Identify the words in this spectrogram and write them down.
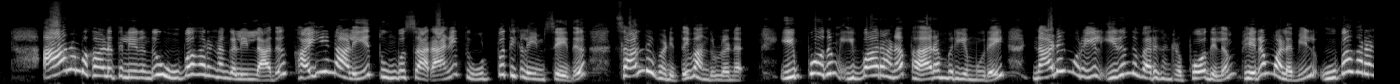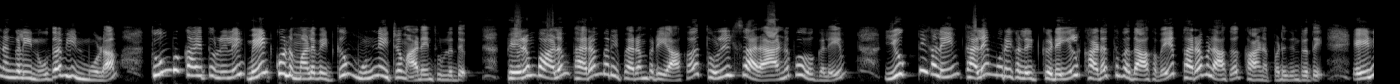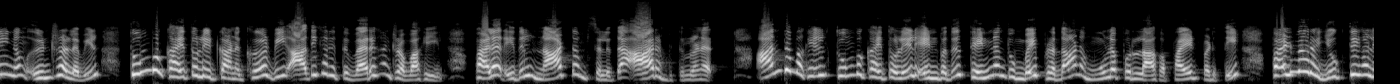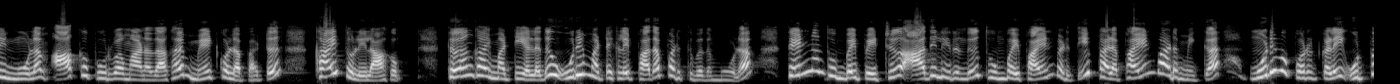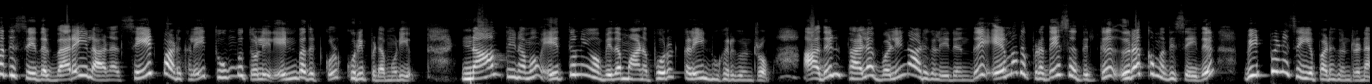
ஆரம்ப காலத்திலிருந்து உபகரணங்கள் இல்லாது கையினாலேயே தும்புசார் அனைத்து உற்பத்திகளையும் செய்து சந்தைப்படுத்தி வந்துள்ளனர். இப்போதும் இவ்வாறான பாரம்பரிய முறை நடைமுறையில் இருந்து வருகின்ற போதிலும் பெருமளவில் உபகரணங்களின் உதவியின் மூலம் தும்பு கைத்தொழிலை மேற்கொள்ளும் அளவிற்கு முன்னேற்றம் அடைந்துள்ளது. பெரும்பாலும் பரம்பரை பரம்பரையாக தொழில்சார் அனுபவங்களையும் யுக்திகளையும் தலைமுறைகளுக்கு இடையில் கடத்துவதாகவே பரவலாக காணப்படுகின்றது. எனினும் இன்றளவில் தும்பு கைத்தொழிற்கான கேள்வி அதிகரித்து வருகின்ற வகையில் பலர் இதில் நாட்டம் செலுத்த ஆரம்பித்துள்ளனர். அந்த வகையில் தும்பு கைத்தொழில் என்பது தென்னந்தும்பை பிரதான மூலப்பொருளாக பயன்படுத்தி பல்வேறு யுக்திகளின் மூலம் ஆக்கப்பூர்வமானதாக மேற்கொள்ளப்பட்டு கைத்தொழிலாகும். தேங்காய் மட்டி அல்லது உரிமட்டைகளை பதப்படுத்துவதன் மூலம் தென்னந்தும்பை பெற்று அதிலிருந்து தும்பை பயன்படுத்தி பல பயன்பாடு மிக்க முடிவு பொருட்களை உற்பத்தி செய்தல் வரையிலான செயற்பாடுகளை தும்பு தொழில் என்பதற்குள் குறிப்பிட முடியும். நாம் தினமும் எத்தனையோ விதமான பொருட்களை நுகர்கின்றோம். அதில் பல வெளிநாடுகளிலிருந்து இருந்து எமது பிரதேசத்திற்கு இறக்குமதி செய்து விற்பனை செய்யப்படுகின்றன.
